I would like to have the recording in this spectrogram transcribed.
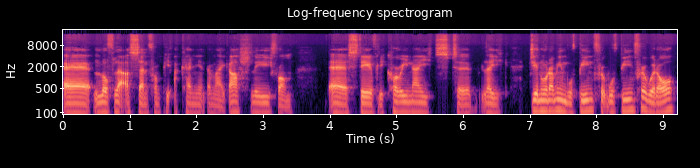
uh, love letters sent from Peter Kenyon to Mike Ashley, from uh, Curry nights to like, do you know what I mean? We've been through, we've been through it all.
